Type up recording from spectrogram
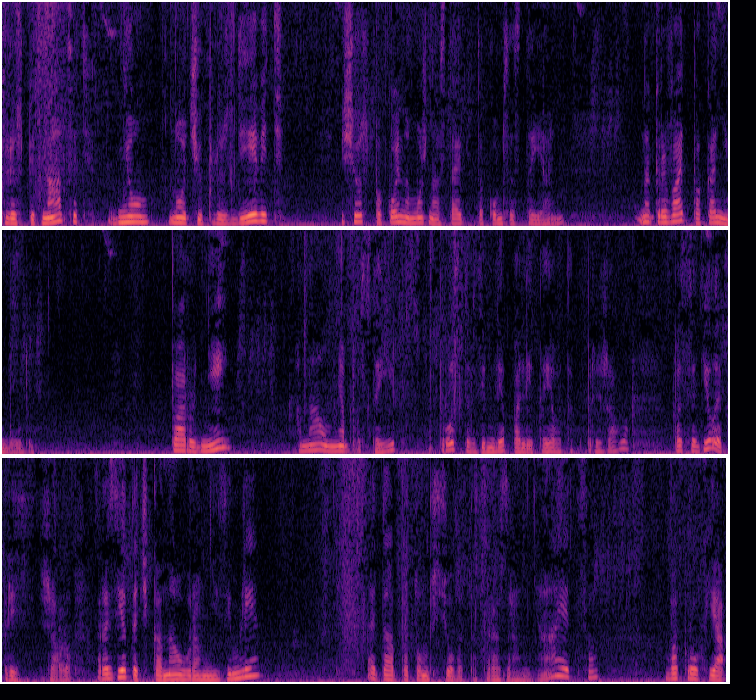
Плюс 15 днем, ночью плюс 9. Еще спокойно можно оставить в таком состоянии. Накрывать пока не буду. Пару дней она у меня постоит просто в земле полита. Я вот так прижала, посадила и прижала. Розеточка на уровне земли. Это потом все вот так разровняется Вокруг я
